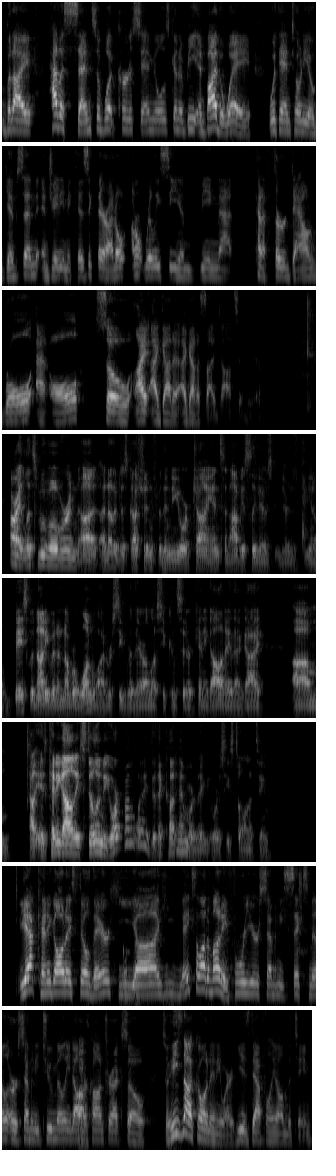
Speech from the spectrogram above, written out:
but I have a sense of what Curtis Samuel is going to be. And by the way, with Antonio Gibson and J.D. McKissic there, I don't, I don't really see him being that kind of third down role at all. So I, I gotta I gotta side Dotson here. All right, let's move over in uh, another discussion for the New York Giants, and obviously there's there's you know basically not even a number one wide receiver there unless you consider Kenny Golladay that guy. Um, uh, is Kenny Golladay still in New York? By the way, did they cut him or they or is he still on the team? Yeah, Kenny Golladay's still there. He okay. uh he makes a lot of money, four years, seventy six mil or seventy two million dollar wow. contract. So so he's not going anywhere. He is definitely on the team.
